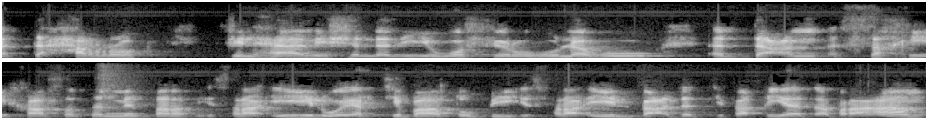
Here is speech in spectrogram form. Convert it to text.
التحرك في الهامش الذي يوفره له الدعم السخي خاصة من طرف إسرائيل وارتباطه بإسرائيل بعد اتفاقيات أبراهام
